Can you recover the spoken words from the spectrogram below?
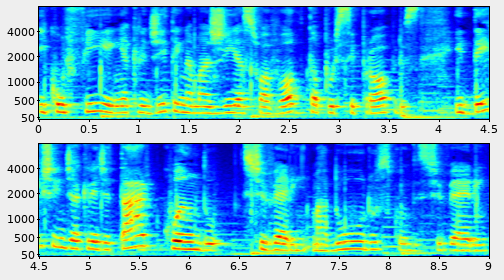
e confiem e acreditem na magia à sua volta por si próprios e deixem de acreditar quando estiverem maduros, quando estiverem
